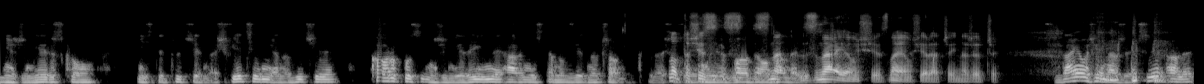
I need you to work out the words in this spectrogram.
inżynierską instytucję na świecie, mianowicie Korpus Inżynieryjny Armii Stanów Zjednoczonych, która się No to się z, zna, znają się, znają się raczej na rzeczy. Znają się na rzeczy, ale,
